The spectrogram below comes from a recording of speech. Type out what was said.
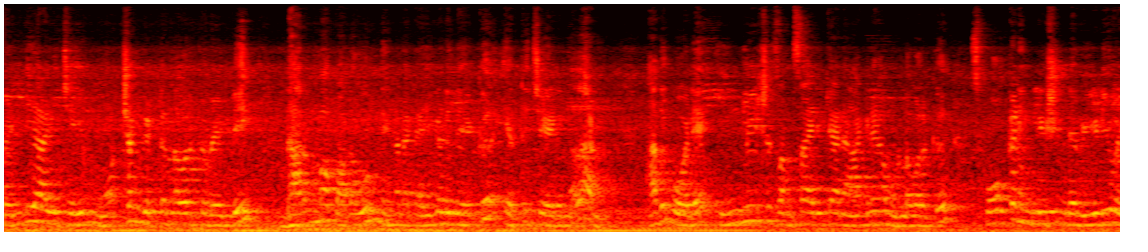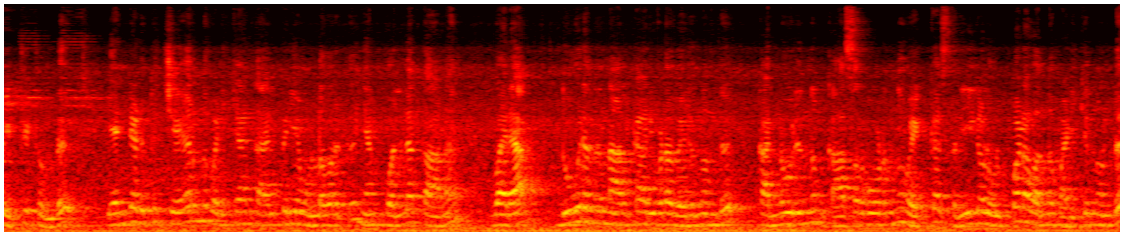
വെള്ളിയാഴ്ചയും മോക്ഷം കിട്ടുന്നവർക്ക് വേണ്ടി ധർമ്മപദവും നിങ്ങളുടെ കൈകളിലേക്ക് എത്തിച്ചേരുന്നതാണ്. അതുപോലെ ഇംഗ്ലീഷ് സംസാരിക്കാൻ ആഗ്രഹമുള്ളവർക്ക് സ്പോക്കൺ ഇംഗ്ലീഷിന്റെ വീഡിയോ ഇട്ടിട്ടുണ്ട്. എന്റെ അടുത്ത് ചേർന്ന് പഠിക്കാൻ താല്പര്യമുള്ളവർക്ക് ഞാൻ കൊല്ലത്താണ്. വരാം. ദൂരെ നിന്ന് ആൾക്കാർ ഇവിടെ വരുന്നുണ്ട്. കണ്ണൂരിൽ നിന്നും കാസർഗോഡ് നിന്നും ഒക്കെ സ്ത്രീകൾ ഉൾപ്പെടെ വന്ന് പഠിക്കുന്നുണ്ട്.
